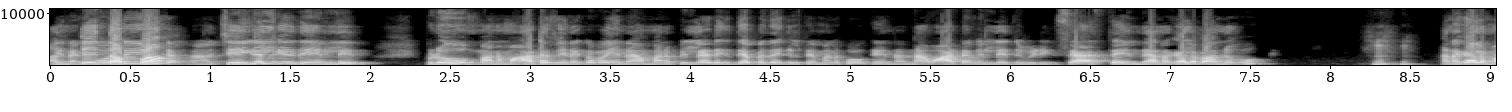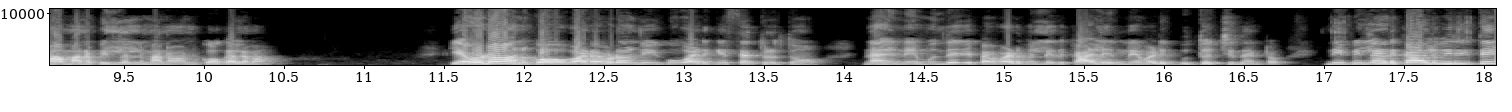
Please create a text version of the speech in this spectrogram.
అంతే తప్ప? చేయగలిగేది ఏం లేదు. ఇప్పుడు మన మాట వినకపోయినా మన పిల్లాడికి దెబ్బ తగిలితే మనకు ఓకేనా? నా మాట వినలేదు వీడికి శాస్తి అయింది అనగలవా నువ్వు? అనగలమా? మన పిల్లల్ని మనం అనుకోగలమా? ఎవడో అనుకో వాడెవడో నీకు వాడికి శత్రుత్వం. నా నేను ముందే చెప్పా వాడు వెళ్ళేది కాళ్ళు ఇరిగినే వాడికి బుద్ధి వచ్చిందంటావు నీ పిల్లాడి కాళ్ళు విరిగితే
